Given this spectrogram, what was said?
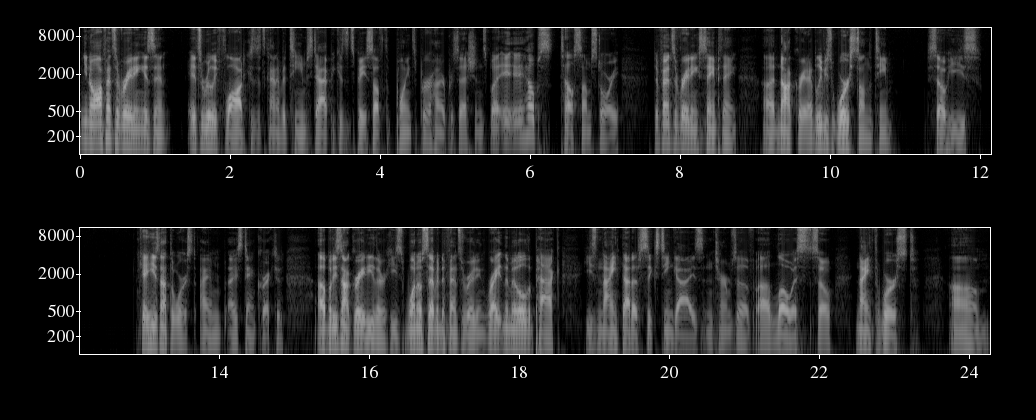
you know, offensive rating isn't. It's really flawed because it's kind of a team stat because it's based off the points per 100 possessions, but it, it helps tell some story. Defensive rating, same thing. Uh, not great. I believe he's worst on the team. So he's Okay, he's not the worst. I am I stand corrected. Uh, but he's not great either. He's 107 defensive rating, right in the middle of the pack. He's ninth out of 16 guys in terms of uh, lowest, so ninth worst. Um,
